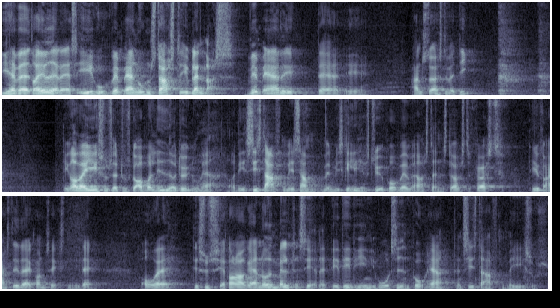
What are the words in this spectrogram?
De har været drevet af deres ego. Hvem er nu den største i blandt os? Hvem er det, der har den største værdi? Det kan godt være, Jesus, at du skal op og lide og dø nu her, og det er sidste aften, vi er sammen, men vi skal lige have styr på, hvem er os, der er den største først. Det er jo faktisk det, der er konteksten i dag. Og øh, det synes jeg godt nok er noget malplaceret, at det er det, de egentlig bruger tiden på her den sidste aften med Jesus.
